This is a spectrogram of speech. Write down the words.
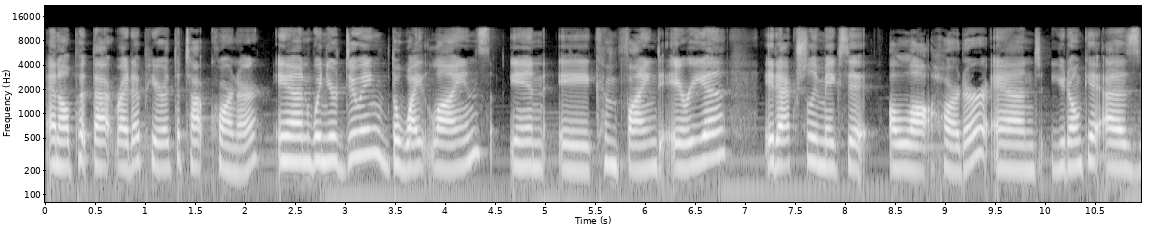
and I'll put that right up here at the top corner. And when you're doing the white lines in a confined area, it actually makes it a lot harder and you don't get as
